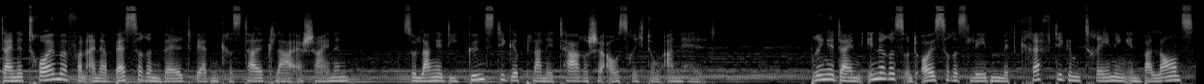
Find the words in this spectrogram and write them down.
Deine Träume von einer besseren Welt werden kristallklar erscheinen, solange die günstige planetarische Ausrichtung anhält. Bringe dein inneres und äußeres Leben mit kräftigem Training in Balance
